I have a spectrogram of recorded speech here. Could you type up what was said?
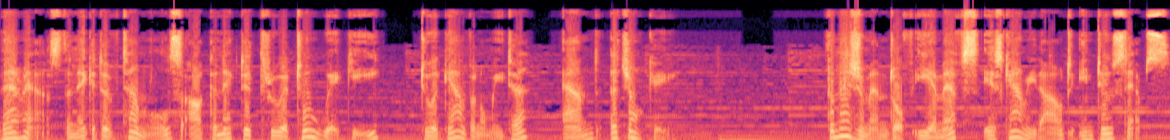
whereas the negative terminals are connected through a two-way key to a galvanometer and a jockey. The measurement of EMFs is carried out in two steps.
